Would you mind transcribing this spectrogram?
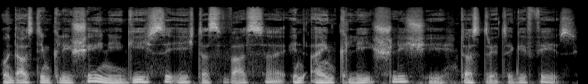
und aus dem Klisheni gieße ich das Wasser in ein Kli Schlishi, das dritte Gefäß.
